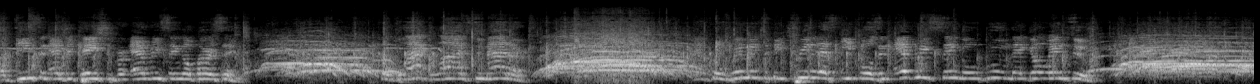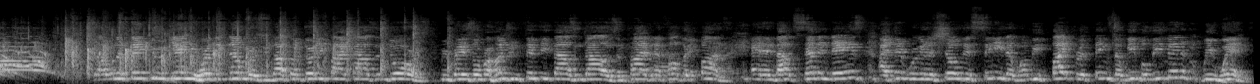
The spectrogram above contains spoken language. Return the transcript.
a decent education for every single person. For black lives to matter. And for women to be treated as equals in every single room they go into. So I want to thank you again. You heard the numbers. We knocked on 35,000 doors. We raised over $150,000 in private and public funds. And in about seven days, I think we're going to show this city that when we fight for things that we believe in, we win.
